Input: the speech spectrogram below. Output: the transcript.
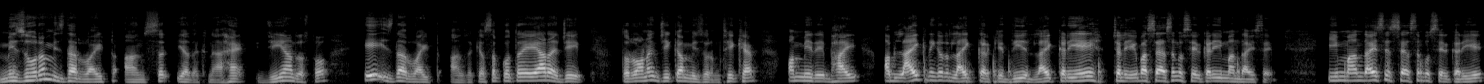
Mizoram is the right answer याद रखना है। जी हाँ दोस्तों A is the right answer क्या सबको तो यार है? जी तो रौनक जी का मिजोरम, ठीक है? और मेरे भाई, अब लाइक नहीं कर तो लाइक करके दिए लाइक करिए। चलिए एक बार सेशन को शेयर करिए ईमानदारी से। ईमानदारी से सेशन को शेयर करिए।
